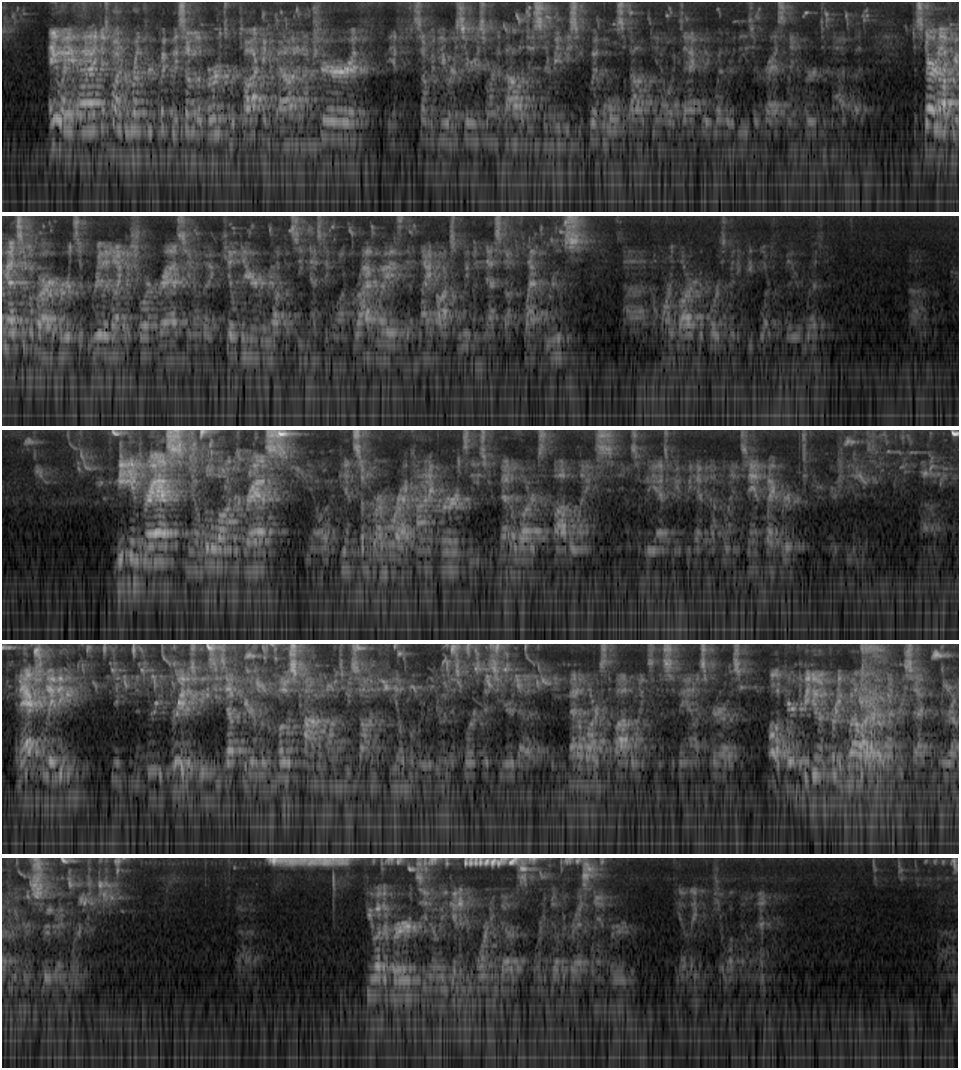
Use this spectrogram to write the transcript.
Anyway, uh, I just wanted to run through quickly some of the birds we're talking about, and I'm sure if, if some of you are serious ornithologists, there may be some quibbles about, you know, exactly whether these are grassland birds or not, but to start off, we've got some of our birds that really like the short grass. You know, the killdeer, we often see nesting along driveways. The nighthawks will even nest on flat roofs. Uh, the horned lark, of course, many people are familiar with. Um, medium grass, you know, a little longer grass. You know, again, some of our more iconic birds, the eastern meadowlarks, the bobolinks. You know, somebody asked me if we have an upland sandpiper. There she is. Um, and actually, the, the, the three, three of the species up here were the most common ones we saw in the field when we were doing this work this year. The, the meadowlarks, the bobolinks, and the savannah sparrows all appeared to be doing pretty well out in the countryside when we were out doing our survey work. Um, a few other birds, you know, you get into mourning doves, mourning dove, a grassland bird. You know, they show up now and then. Um,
